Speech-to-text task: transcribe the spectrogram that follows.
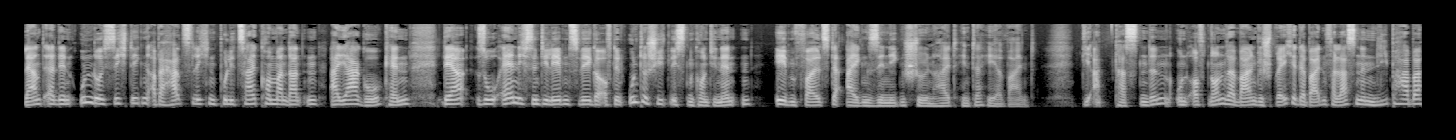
lernt er den undurchsichtigen, aber herzlichen Polizeikommandanten Ayago kennen, der, so ähnlich sind die Lebenswege auf den unterschiedlichsten Kontinenten, ebenfalls der eigensinnigen Schönheit hinterherweint. Die abtastenden und oft nonverbalen Gespräche der beiden verlassenen Liebhaber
